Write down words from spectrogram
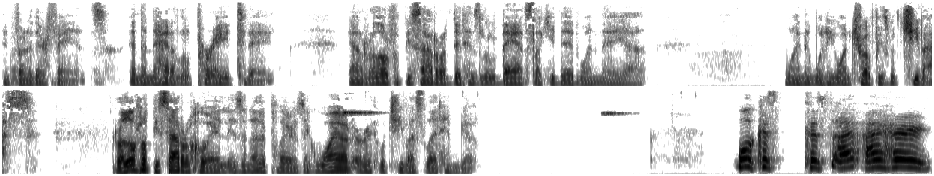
in front of their fans. And then they had a little parade today. And Rodolfo Pizarro did his little dance like he did when they uh when when he won trophies with Chivas. Rodolfo Pizarro Joel is another player. It's like why on earth would Chivas let him go? Well, because cause I, I heard,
